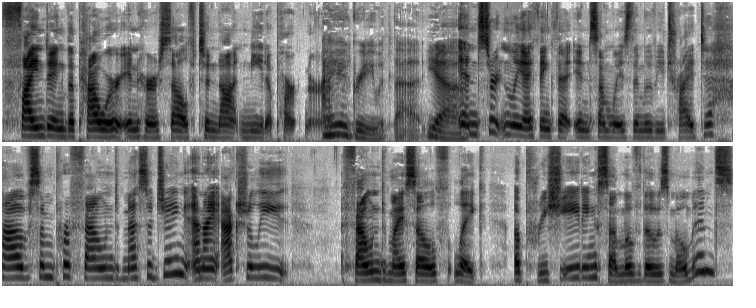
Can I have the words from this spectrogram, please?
finding the power in herself to not need a partner. I agree with that. Yeah. And certainly I think that in some ways the movie tried to have some profound messaging and I actually found myself like appreciating some of those moments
